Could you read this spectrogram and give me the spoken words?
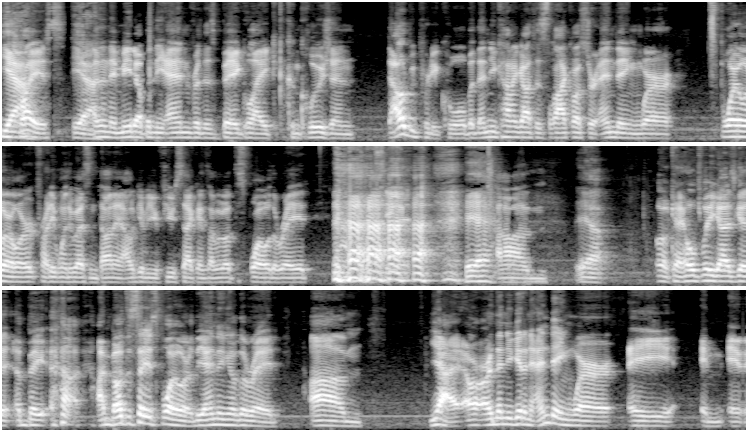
yeah, Price. Yeah, and then they meet up in the end for this big like conclusion. That would be pretty cool. But then you kind of got this lackluster ending where spoiler alert for anyone who hasn't done it. I'll give you a few seconds. I'm about to spoil the raid. yeah. Um, yeah. Okay. Hopefully you guys get a big. I'm about to say a spoiler. The ending of the raid. Um, yeah. Or, or then you get an ending where a, a, a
